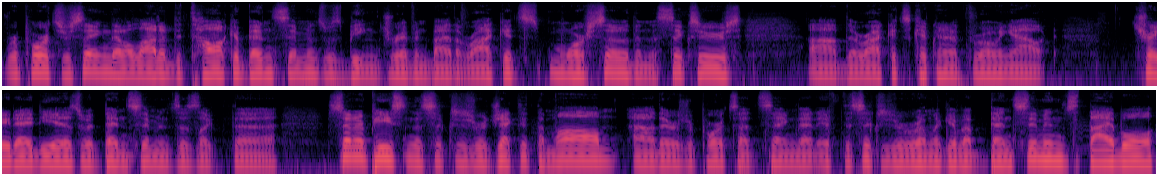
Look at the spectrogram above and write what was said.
reports are saying that a lot of the talk of Ben Simmons was being driven by the Rockets more so than the Sixers. Uh, the Rockets kept kind of throwing out trade ideas with Ben Simmons as like the centerpiece, and the Sixers rejected them all. Uh, there was reports that saying that if the Sixers were willing to give up Ben Simmons, Thybulle,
